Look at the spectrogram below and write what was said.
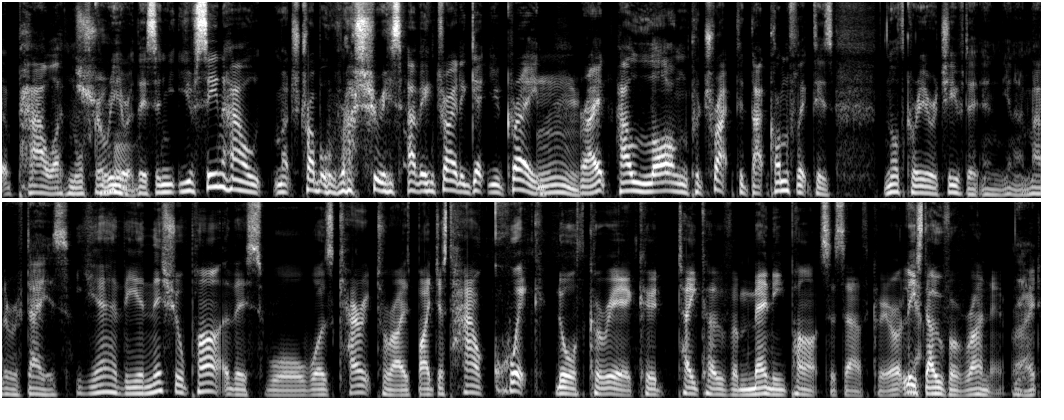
uh, power, North Korea, at this. And you've seen how much trouble Russia is having trying to get Ukraine, right? How long protracted that conflict is. North Korea achieved it in you know a matter of days. Yeah, the initial part of this war was characterized by just how quick North Korea could take over many parts of South Korea, or at least overrun it, right?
